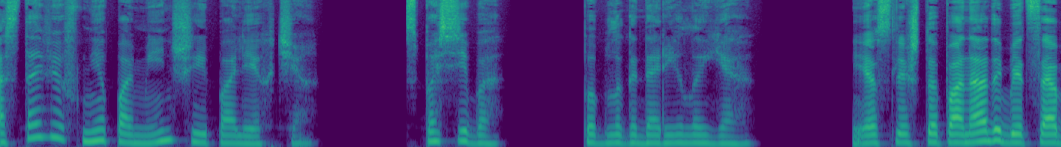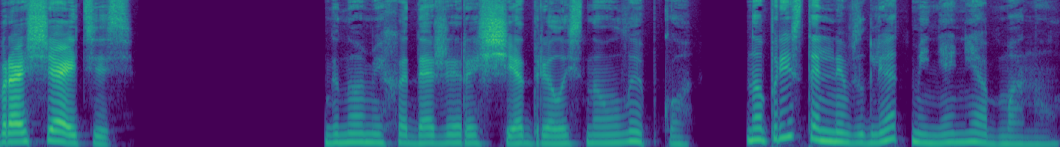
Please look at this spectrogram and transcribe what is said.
оставив мне поменьше и полегче. «Спасибо», — поблагодарила я. «Если что понадобится, обращайтесь». Гномиха даже расщедрилась на улыбку, но пристальный взгляд меня не обманул.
